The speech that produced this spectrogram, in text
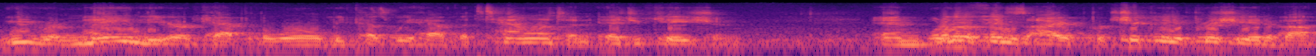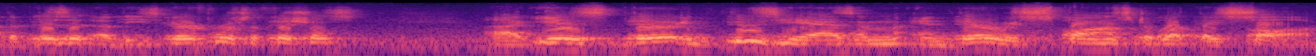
we remain the air capital of the world because we have the talent and education. And one of the things I particularly appreciate about the visit of these Air Force officials uh, is their enthusiasm and their response to what they saw.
